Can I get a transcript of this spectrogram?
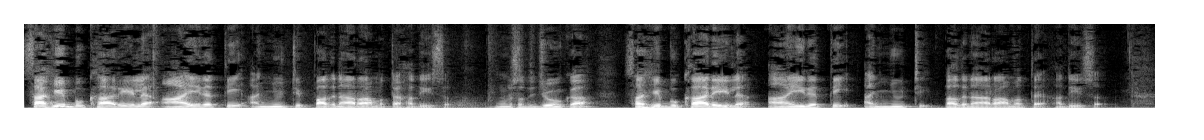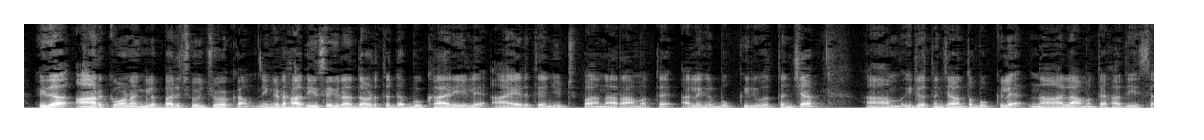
സഹി ബുഖാരിയിലെ ആയിരത്തി അഞ്ഞൂറ്റി പതിനാറാമത്തെ ഹദീസ്. നിങ്ങൾ ശ്രദ്ധിച്ചു നോക്കുക. സഹി ബുഖാരിയിലെ ആയിരത്തി അഞ്ഞൂറ്റി പതിനാറാമത്തെ ഹദീസ്. ഇത് ആർക്ക് വേണമെങ്കിലും പരിശോധിച്ച് വെക്കാം. നിങ്ങളുടെ ഹദീസ് ഗ്രന്ഥം എടുത്തിട്ട് ബുഖാരിയിലെ ആയിരത്തി അഞ്ഞൂറ്റി പതിനാറാമത്തെ അല്ലെങ്കിൽ ബുക്ക് ഇരുപത്തഞ്ച് ഇരുപത്തഞ്ചാമത്തെ ബുക്കിലെ നാലാമത്തെ ഹദീസ്.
